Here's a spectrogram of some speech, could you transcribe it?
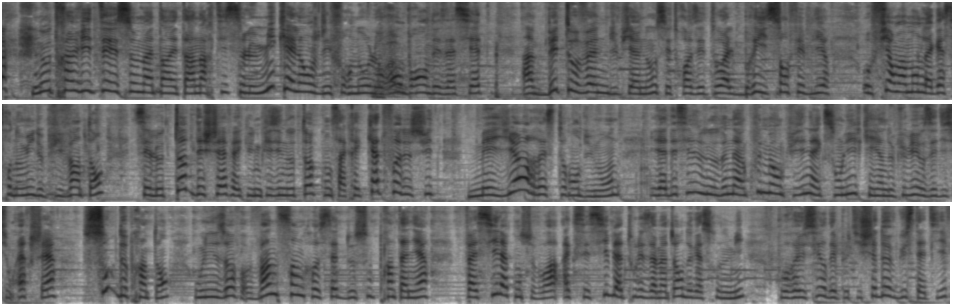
Notre invité ce matin est un artiste, le Michel-Ange des fourneaux, le Rembrandt des assiettes, un Beethoven du piano. Ces trois étoiles brillent sans faiblir au firmament de la gastronomie depuis 20 ans. C'est le top des chefs avec une cuisine au top consacrée quatre fois de suite meilleur restaurant du monde. Il a décidé de nous donner un coup de main en cuisine avec son livre qui vient de publier aux éditions Hercher, Soupe de printemps, où il nous offre 25 recettes de soupe printanière faciles à concevoir, accessibles à tous les amateurs de gastronomie pour réussir des petits chefs-d'œuvre gustatifs.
